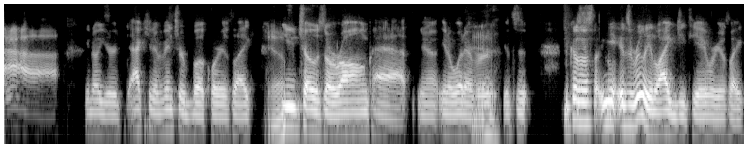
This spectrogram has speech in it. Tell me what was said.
ah you know your action adventure book where it's like Yeah. you chose the wrong path you know you know whatever Yeah. it's because it's it's really like GTA where it's like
